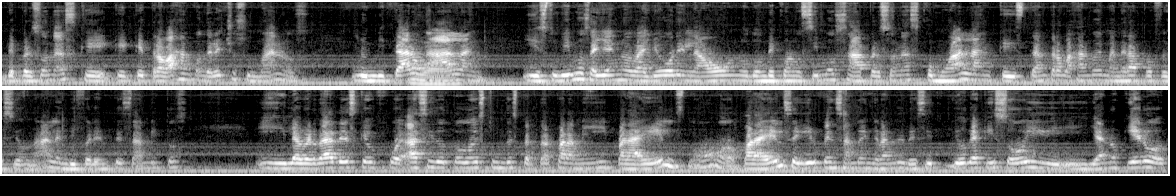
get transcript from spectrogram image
de personas que, que, que, trabajan con derechos humanos. Lo invitaron a Alan y estuvimos allá en Nueva York, en la ONU, donde conocimos a personas como Alan, que están trabajando de manera profesional en diferentes ámbitos. Y la verdad es que fue, ha sido todo esto un despertar para mí y para él, ¿no? Para él seguir pensando en grande, decir, yo de aquí soy y, ya no quiero,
